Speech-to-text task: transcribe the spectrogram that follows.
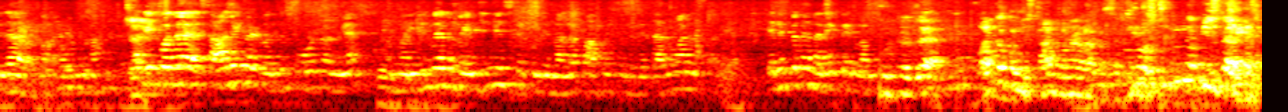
இதா இருக்கும் அதே போல சாலைகள் வந்து போடுறாங்க. நம்ம இனிமேல் நம்ம இன்ஜினியர்ஸ்க்கு கொஞ்சம் நல்லா பார்க்க சொல்லுங்க. தரமான சாலை. எனக்கு தான் நிறைய பேர் வந்து கொஞ்சம் ஸ்டார்ட் பண்ணாங்க சார். சின்ன பீஸ் தான் இருக்கு.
